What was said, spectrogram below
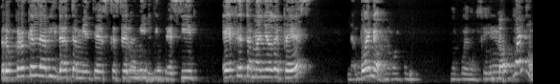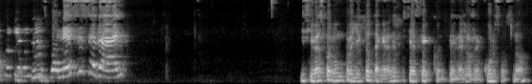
pero creo que en la vida también tienes que ser humilde y decir, ese tamaño de pez, bueno, No, puedo, sí. no puedo. Con ese sedal, Y si vas por un proyecto tan grande, pues tienes que tener los recursos, ¿no?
